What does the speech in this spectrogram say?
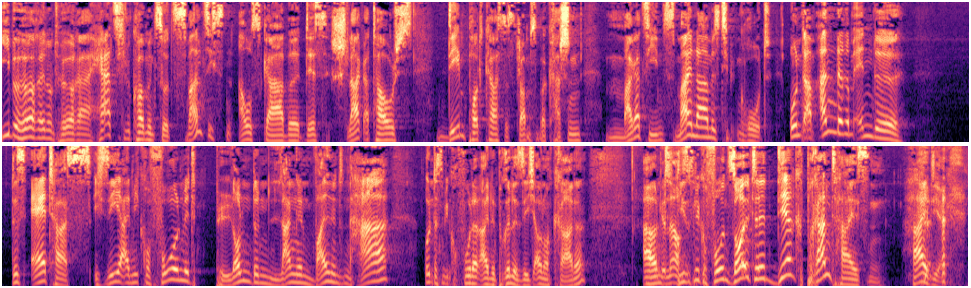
Liebe Hörerinnen und Hörer, herzlich willkommen zur 20. Ausgabe des Schlagertauschs, dem Podcast des Drums Percussion Magazins. Mein Name ist Tippen Roth und am anderen Ende des Äthers, ich sehe ein Mikrofon mit blonden, langen, wallenden Haar und das Mikrofon hat eine Brille, sehe ich auch noch gerade. Und genau. dieses Mikrofon sollte Dirk Brandt heißen. Hi Dirk.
